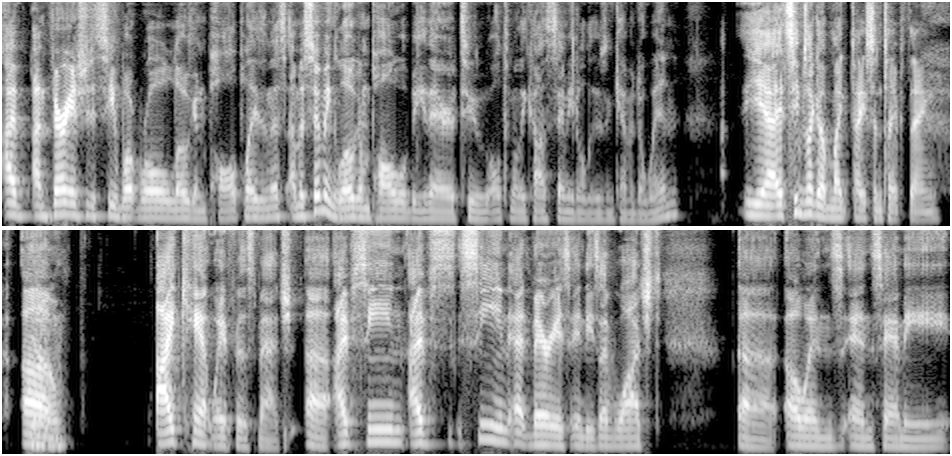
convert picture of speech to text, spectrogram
I'm I'm very interested to see what role Logan Paul plays in this. I'm assuming Logan Paul will be there to ultimately cause Sami to lose and Kevin to win. yeah, it seems like a Mike Tyson type thing. Um, know? I can't wait for this match. Uh, I've seen I've seen at various indies. I've watched uh, Owens and Sami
